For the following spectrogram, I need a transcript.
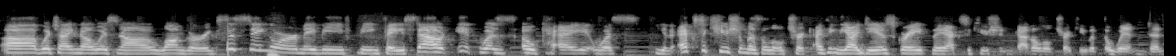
Uh, which I know is no longer existing or maybe being phased out. It was okay. It was, you know, execution was a little tricky. I think the idea is great. The execution got a little tricky with the wind and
